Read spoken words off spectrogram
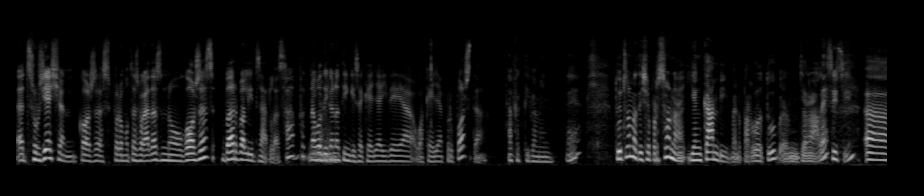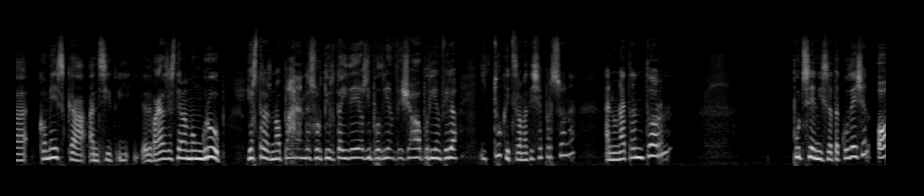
et sorgeixen coses, però moltes vegades no goses verbalitzar-les. Ah, no vol dir que no tinguis aquella idea o aquella proposta. Efectivament. Eh? Tu ets la mateixa persona i, en canvi, bueno, parlo de tu en general, eh? Sí, sí. Uh, com és que en situ... i, de vegades estem en un grup i, ostres, no paren de sortir-te idees i podríem fer això, podríem fer allò... I tu, que ets la mateixa persona, en un altre entorn, potser ni se t'acudeixen o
